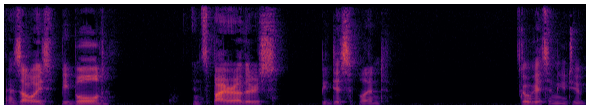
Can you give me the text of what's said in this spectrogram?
as always, be bold, inspire others, be disciplined. Go get some YouTube.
